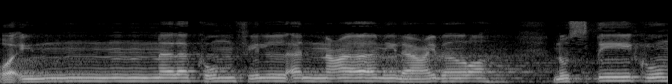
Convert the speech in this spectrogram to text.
وإن لكم في الأنعام لعبرة نسقيكم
